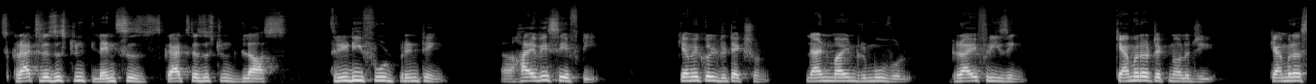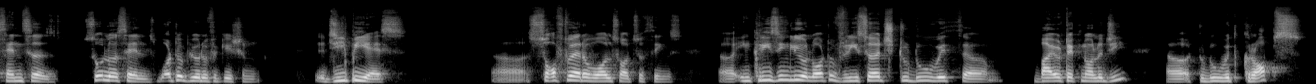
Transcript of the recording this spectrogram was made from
Scratch resistant lenses scratch resistant glass 3d food printing uh, highway safety chemical detection landmine removal dry freezing camera technology camera sensors, solar cells, water purification, GPS, uh, software of all sorts of things. Uh, increasingly, a lot of research to do with um, biotechnology, uh, to do with crops,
